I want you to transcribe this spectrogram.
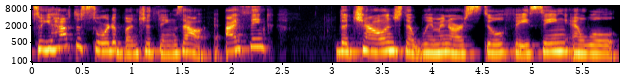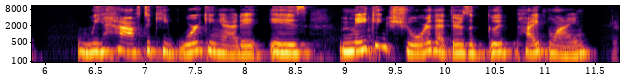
so you have to sort a bunch of things out. I think the challenge that women are still facing and will we have to keep working at it is making sure that there's a good pipeline Yeah.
